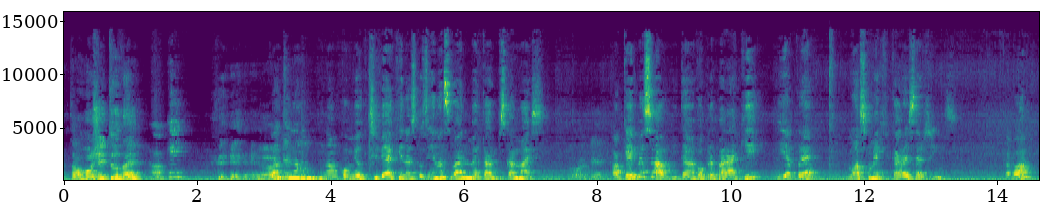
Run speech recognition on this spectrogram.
Então mojei tudo, né? Ok. Enquanto okay. não, não comer o que tiver aqui nas cozinhas, vai no mercado buscar mais. Ok. Ok, pessoal? Então eu vou preparar aqui e a pré mostro como é que ficaram as sardinhas. Tá bom?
